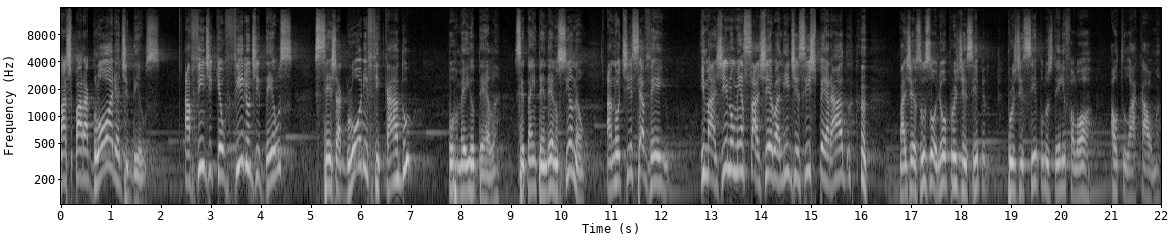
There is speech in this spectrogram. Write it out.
mas para a glória de Deus, a fim de que o filho de Deus seja glorificado por meio dela. Você está entendendo sim ou não? A notícia veio. Imagina um mensageiro ali desesperado. Mas Jesus olhou para os discípulos, para os discípulos dele e falou: ó, alto lá, calma.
